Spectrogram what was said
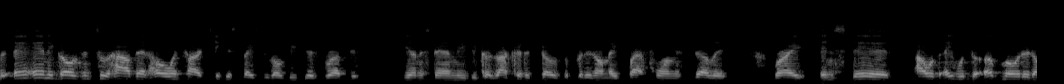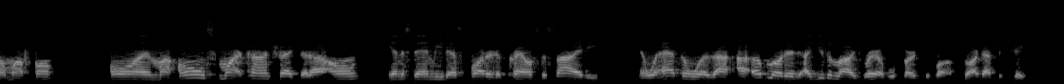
and, and it goes into how that whole entire ticket space is going to be disrupted. You understand me? Because I could have chose to put it on a platform and sell it, right? Instead, I was able to upload it on my phone, on my own smart contract that I own. You understand me? That's part of the Crown Society. And what happened was I, I uploaded, I utilized Rarible first of all. So I got the ticket.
